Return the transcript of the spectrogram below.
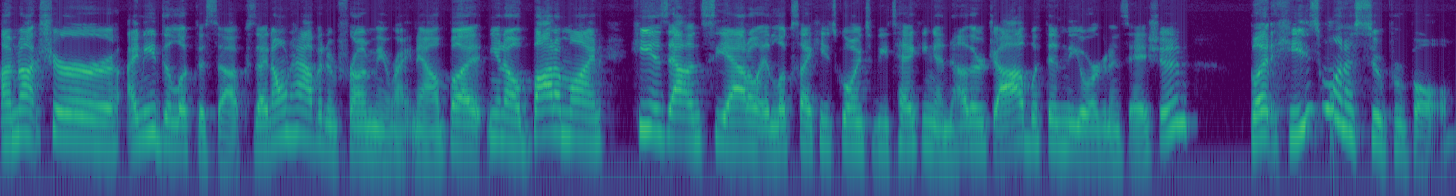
I'm not sure. I need to look this up because I don't have it in front of me right now. But, you know, bottom line, he is out in Seattle. It looks like he's going to be taking another job within the organization, but he's won a Super Bowl.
